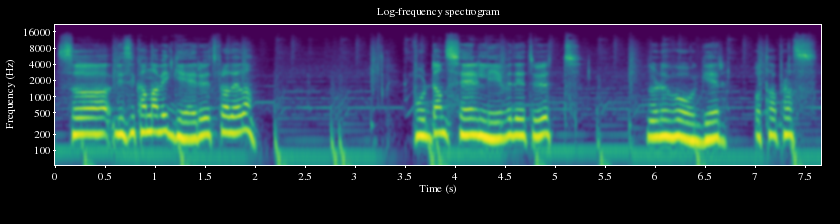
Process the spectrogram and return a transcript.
Så hvis vi kan navigere ut fra det, da. Hvordan ser livet ditt ut når du våger å ta plass?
